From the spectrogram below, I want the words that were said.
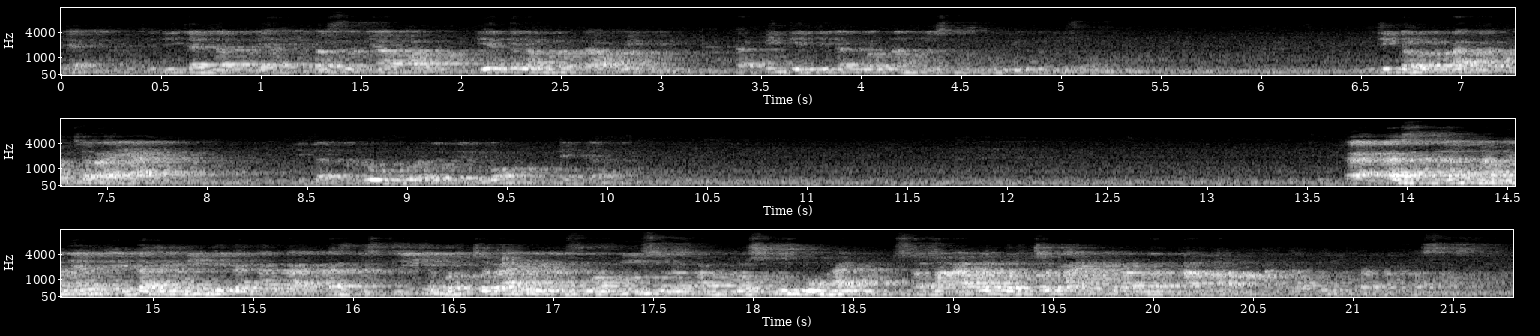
Ya, jadi janda berhias itu maksudnya apa? Dia telah berkahwin tapi dia tidak pernah bersetubuh dengan suami. Jadi kalau berlaku perceraian tidak perlu kepada tempoh iddah. Ke atasnya, maknanya edah ini dikatakan atas istri yang bercerai dengan suami selepas persetubuhan sama ada bercerai kerana talak ataupun kerana fasah.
